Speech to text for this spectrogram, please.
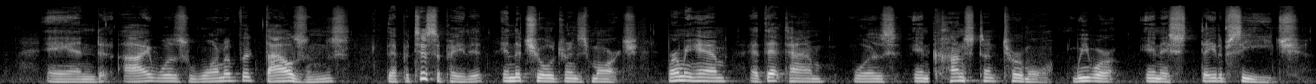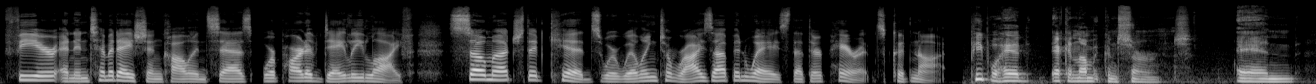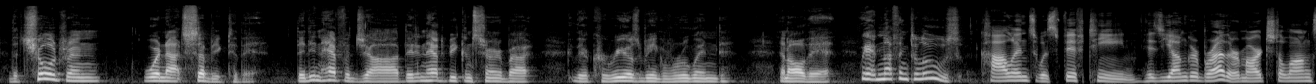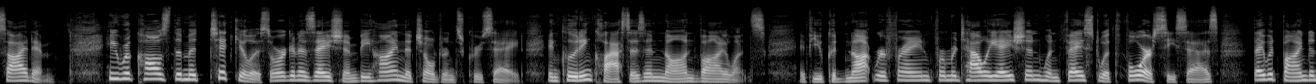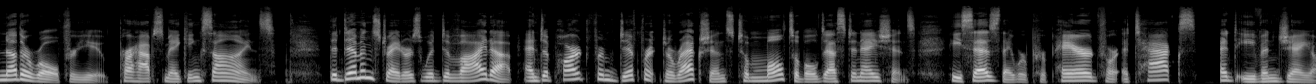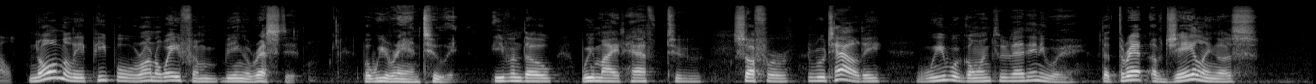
and I was one of the thousands that participated in the Children's March. Birmingham at that time was in constant turmoil. We were in a state of siege. Fear and intimidation, Collins says, were part of daily life, so much that kids were willing to rise up in ways that their parents could not people had economic concerns, and the children were not subject to that. They didn't have a job, they didn't have to be concerned about their careers being ruined and all that. We had nothing to lose. Collins was 15. His younger brother marched alongside him. He recalls the meticulous organization behind the Children's Crusade, including classes in nonviolence. If you could not refrain from retaliation when faced with force, he says, they would find another role for you, perhaps making signs the demonstrators would divide up and depart from different directions to multiple destinations. He says they were prepared for attacks and even jail. Normally, people run away from being arrested, but we ran to it. Even though we might have to suffer brutality, we were going through that anyway. The threat of jailing us,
